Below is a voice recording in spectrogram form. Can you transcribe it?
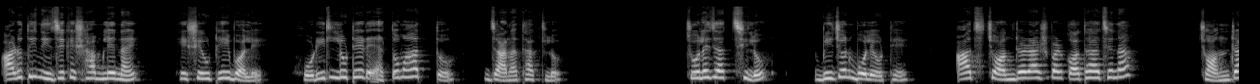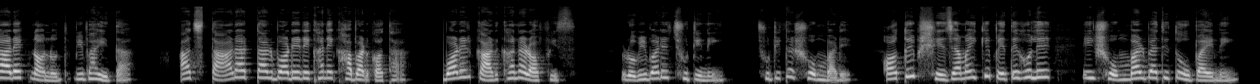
আরতি নিজেকে সামলে নেয়, হেসে উঠেই বলে, হরির লুটের এত মাহাত্ম? জানা থাকল। চলে যাচ্ছিল, বিজন বলে ওঠে, আজ চন্দ্রার আসবার কথা আছে না? চন্দ্রা আর এক ননদ, বিবাহিতা। আজ তার আর তার বরের এখানে খাবার কথা, বরের কারখানার অফিস। রবিবারে ছুটি নেই, ছুটিটা সোমবারে। অতএব সে জামাইকে পেতে হলে এই সোমবার ব্যতীত উপায় নেই।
